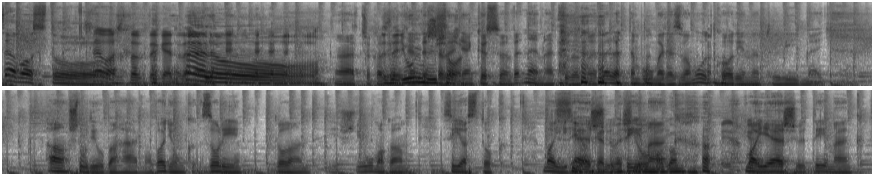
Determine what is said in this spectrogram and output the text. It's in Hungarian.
Szevasztok! Szevasztok, te kedves! Hello! Hát csak Ez azért, egy új műsor? legyen köszönve. Nem, hát tudod, mert lettem boomerezve a múltkor, innentől így megy. A stúdióban hárman vagyunk, Zoli, Roland és jó magam. Sziasztok! Mai Szia, első kedves jó témánk, magam. mai első témánk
